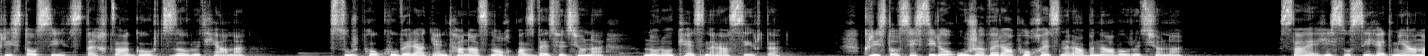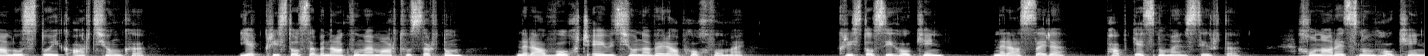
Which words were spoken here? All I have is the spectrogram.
Քրիստոսի ստեղծագործ զորությանը։ Սուրբ հոգու վերակենթանացնող ազդեցությունը նորոգեց նրա սիրտը Քրիստոսի սիրո ուժը վերափոխեց նրա բնավորությունը։ Սա է Հիսուսի հետ միանալու ստույգ արդյունքը։ Երբ Քրիստոսը բնակվում է մարդու սրտում, նրա ողջ էությունը վերափոխվում է։ Քրիստոսի հոգին, նրա սերը փապկեցնում են սիրտը, խոնարեցնում հոգին,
